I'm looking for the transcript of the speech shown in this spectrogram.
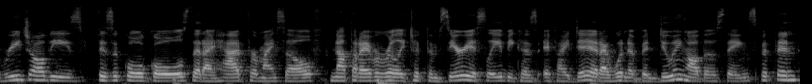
reach all these physical goals that I had for myself. Not that I ever really took them seriously because if I did, I wouldn't have been doing all those things. But then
